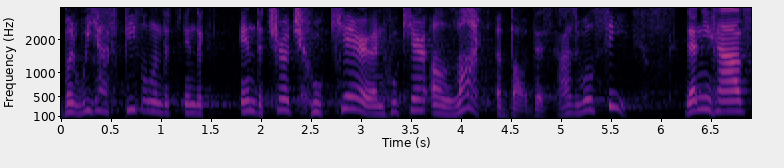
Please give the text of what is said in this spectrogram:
But we have people in the, in, the, in the church who care and who care a lot about this, as we'll see. Then you have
